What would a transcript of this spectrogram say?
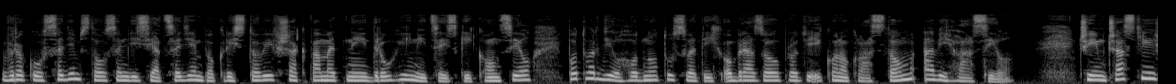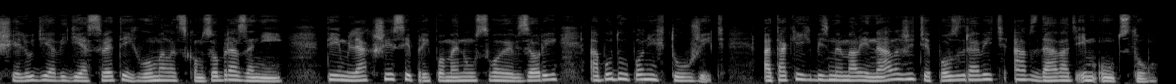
V roku 787 po Kristovi však pamätný druhý nicejský koncil potvrdil hodnotu svetých obrazov proti ikonoklastom a vyhlásil – Čím častejšie ľudia vidia svetých v umeleckom zobrazení, tým ľahšie si pripomenú svoje vzory a budú po nich túžiť. A takých by sme mali náležite pozdraviť a vzdávať im úctu.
